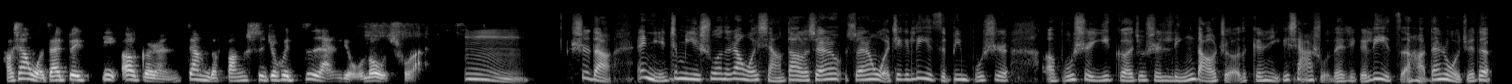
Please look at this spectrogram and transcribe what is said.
好像我在对第二个人这样的方式就会自然流露出来。嗯，是的，哎，你这么一说呢，让我想到了，虽然虽然我这个例子并不是呃不是一个就是领导者跟一个下属的这个例子哈，但是我觉得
